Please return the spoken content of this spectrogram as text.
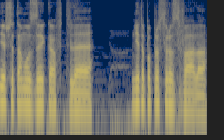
Jeszcze ta muzyka w tle. Mnie to po prostu rozwala.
